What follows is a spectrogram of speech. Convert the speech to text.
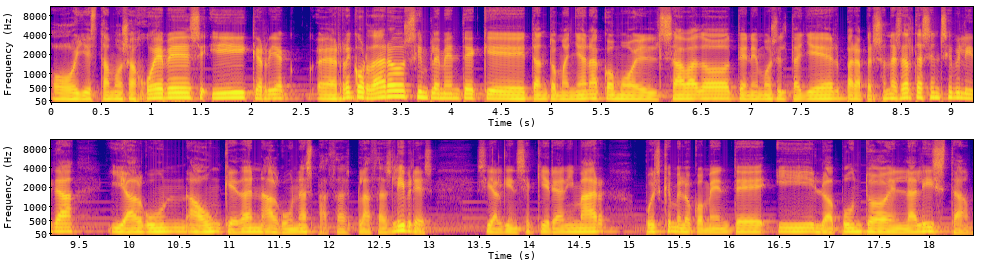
Hoy estamos a jueves y querría eh, recordaros simplemente que tanto mañana como el sábado tenemos el taller para personas de alta sensibilidad y aún quedan algunas plazas, plazas libres. Si alguien se quiere animar, pues que me lo comente y lo apunto en la lista.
